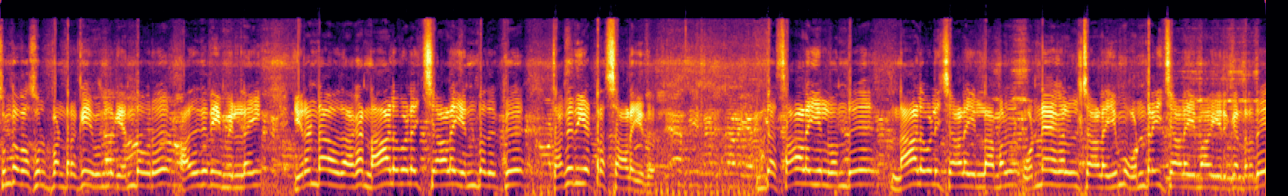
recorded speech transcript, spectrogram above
சுங்க வசூல் பண்ணுறதுக்கு இவங்களுக்கு எந்த ஒரு அருகதையும் இல்லை. இரண்டாவதாக நாலு வழிச்சாலை என்பதற்கு தகுதியற்ற சாலை இது. இந்த சாலையில் வந்து நாலு வழி சாலை இல்லாமல் ஒன்னேகல் சாலையும் ஒன்றை சாலையுமாக இருக்கின்றது.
